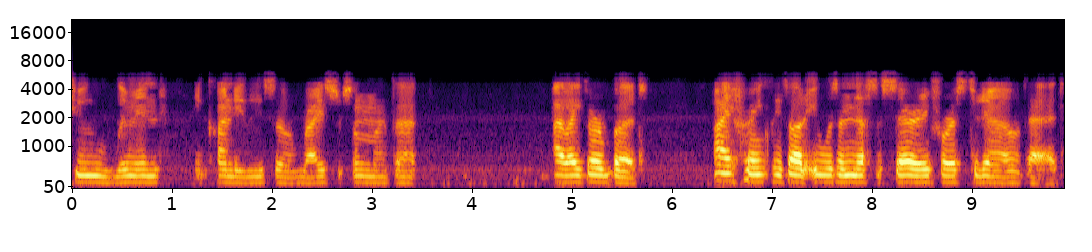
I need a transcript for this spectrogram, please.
two women, in Condoleezza Rice or something like that. I like her, but I frankly thought it was unnecessary for us to know that.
